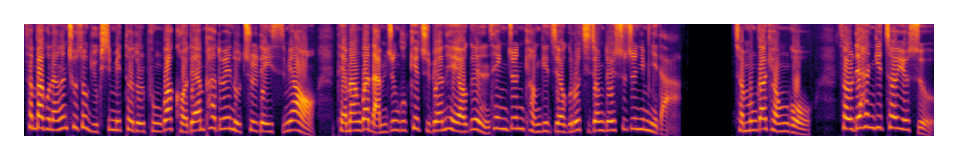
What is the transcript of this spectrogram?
선박 운항은 초속 60m 돌풍과 거대한 파도에 노출돼 있으며 대만과 남중국해 주변 해역은 생존 경계 지역으로 지정될 수준입니다. 전문가 경고, 서울대 한기철 교수,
